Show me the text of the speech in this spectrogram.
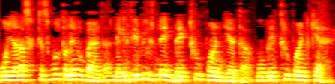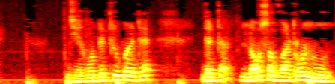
वो ज़्यादा सक्सेसफुल तो नहीं हो पाया था, लेकिन फिर भी उसने एक ब्रेक थ्रू पॉइंट दिया था। वो ब्रेक थ्रू पॉइंट क्या है? जी हाँ वो ब्रेक थ्रू पॉइंट है that the loss of water on moon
